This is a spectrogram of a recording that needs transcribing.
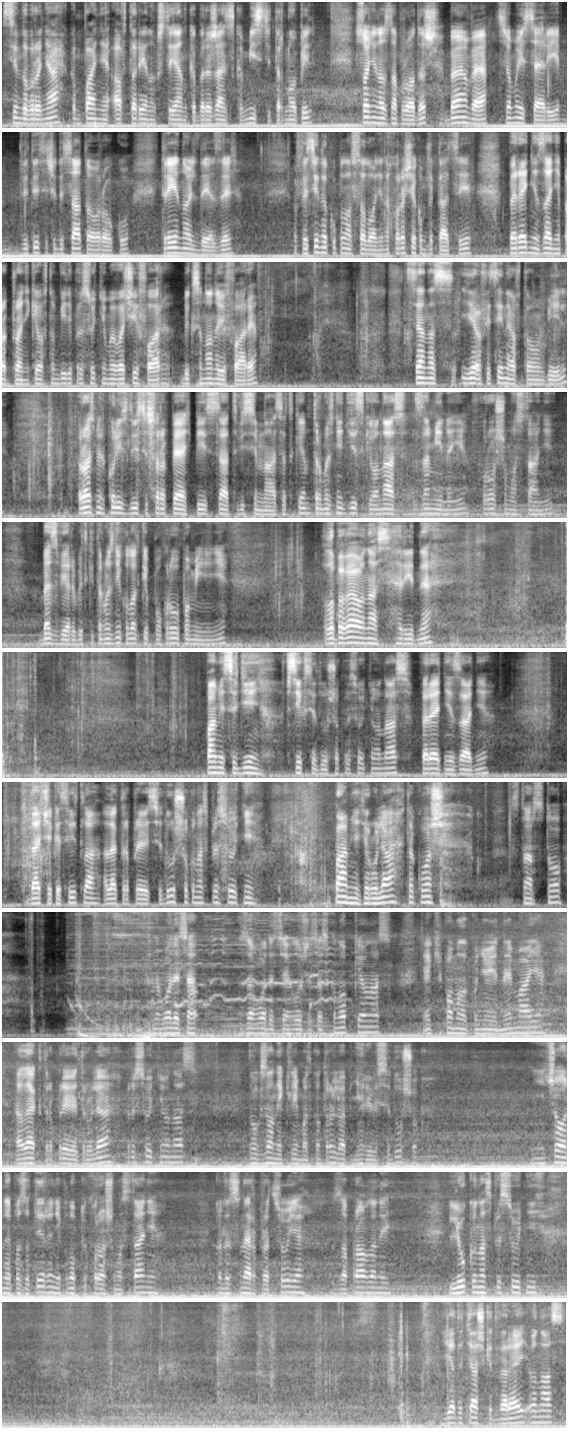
Всім доброго дня. Компанія Авторинок Стоянка Бережанська в місті Тернопіль. Сьогодні нас на продаж BMW 7 серії 2010 року 3.0 дизель. Офіційно куплена в салоні на хорошій комплектації. Передні задні парктроніки в автомобілі присутні мивачі фар, біксенонові фари. Це у нас є офіційний автомобіль. Розмір коліс 245 50 18 Тормозні диски у нас замінені в хорошому стані, без виробітки. Тормозні колодки по кругу поміняні. Лобове у нас рідне. Пам'ять сидінь всіх сідушок присутні у нас, передні і задні. Датчики світла, електропривід сідушок у нас присутній. Пам'ять руля також. Старт-стоп. Заводиться, заводиться і глушиться з кнопки у нас. Яких помилок по ній немає. Електропривід руля присутній у нас. Двохзонний клімат-контроль, два підігріви сидушок. Нічого не позатирені, кнопки в хорошому стані. Кондиціонер працює, заправлений. Люк у нас присутній. Є дотяжки дверей у нас.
